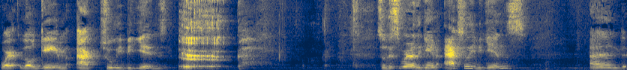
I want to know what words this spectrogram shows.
where the game actually begins. so this is where the game actually begins, and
